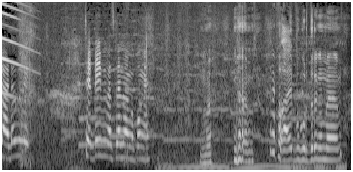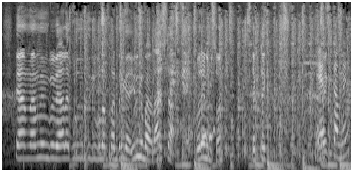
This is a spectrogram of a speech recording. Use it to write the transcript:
கடவுளே. சரி திருப்பி ஃபர்ஸ்ட்ல இருந்து வாங்க போங்க. மேம் வாய்ப்பு கொடுத்துருங்க மேம். ஏன் மேம் இப்போ வேலை கொடுக்குறதுக்கு இவ்வளோ பண்ணுறீங்க இருங்க மேம் லாஸ்ட்டா ஒரே நிமிஷம். டக் டக். Yes come in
